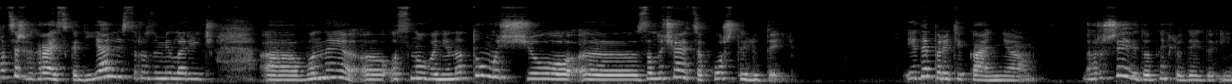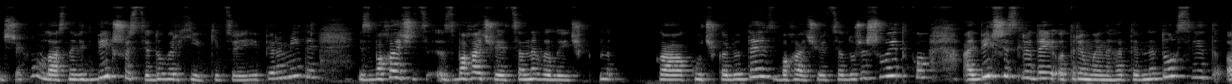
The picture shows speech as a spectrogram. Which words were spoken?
а це ж грайська діяльність, розуміла річ, е, вони е, основані на тому, що е, залучаються кошти людей. І йде перетікання Грошей від одних людей до інших. Ну, власне, від більшості до верхівки цієї піраміди і збагачується, збагачується невеличка кучка людей, збагачується дуже швидко, а більшість людей отримує негативний досвід, е,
